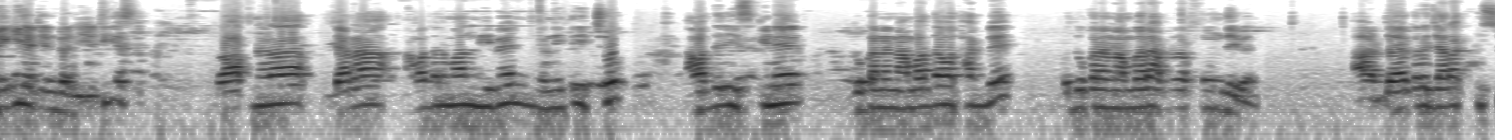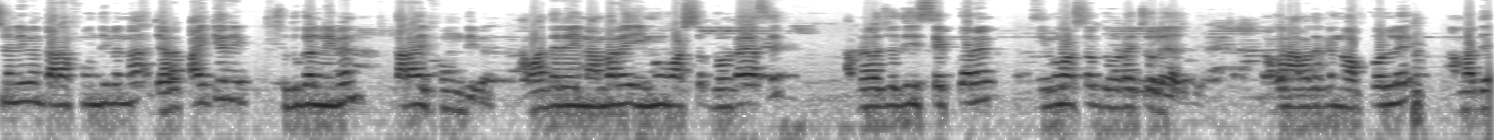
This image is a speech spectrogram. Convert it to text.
মেগি এটেন্ডা নিয়ে, ঠিক আছে? তো আপনারা যারা আমাদের মাল নিবেন নিতে ইচ্ছুক, আমাদের স্ক্রিনে দোকানের নাম্বার দেওয়া থাকবে, ওই দোকানের নাম্বারে আপনারা ফোন দিবেন। আর দয়া করে যারা খুচরা নেবেন, তারা ফোন দিবেন না। যারা পাইকারি শুধু গাল নেবেন, তারাই ফোন দিবেন। আমাদের এই নাম্বারে ইমো হোয়াটসঅ্যাপ দুটোটাই আছে। আপনারা যদি সেভ করেন ইমো হোয়াটসঅ্যাপ দুটোটাই চলে আসবে। তখন আমাদেরকে নক করলে আমাদের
